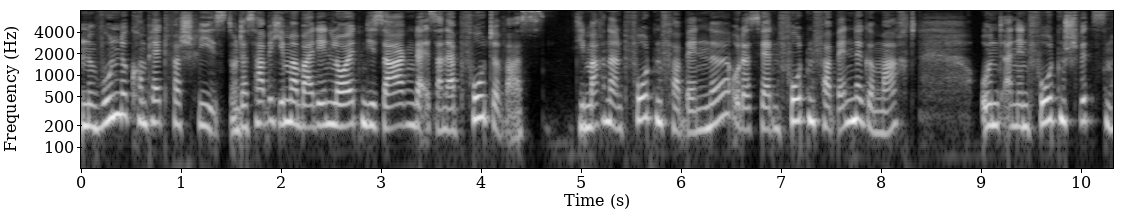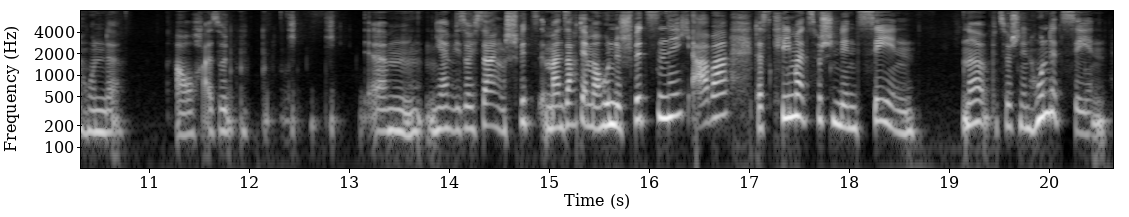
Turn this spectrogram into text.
eine Wunde komplett verschließt. Und das habe ich immer bei den Leuten, die sagen, da ist an der Pfote was. Die machen dann Pfotenverbände oder es werden Pfotenverbände gemacht und an den Pfoten schwitzen Hunde auch. Also die, die, ähm, ja, wie soll ich sagen, schwitz, man sagt ja immer, Hunde schwitzen nicht, aber das Klima zwischen den Zehen, ne, zwischen den Hundezehen,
